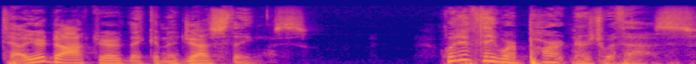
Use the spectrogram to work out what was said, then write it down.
tell your doctor they can adjust things. What if they were partners with us?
